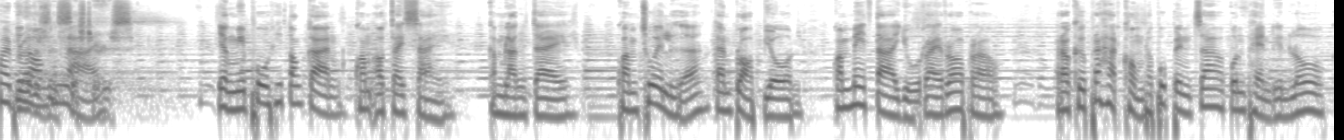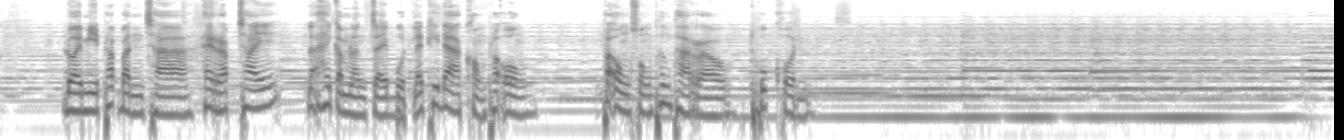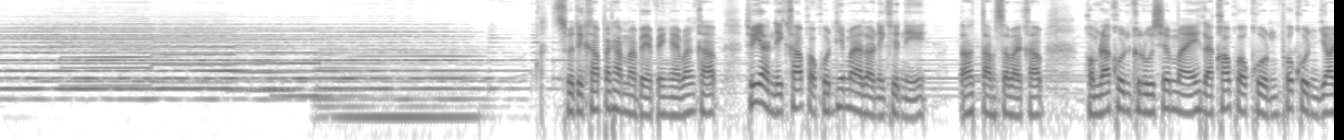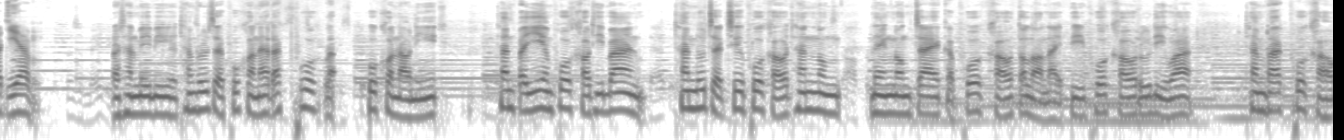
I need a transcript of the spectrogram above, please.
My พี่น้อง brothers ทั้ and งหลาย sisters, ยังมีผู้ที่ต้องการความเอาใจใส่กำลังใจ ความช่วยเหลือ การปลอบโยน ความเมตตาอยู่รายรอบเรา เราคือพระหัตถ์ของพระผู้เป็นเจ้าบนแผ่นดินโลก โดยมีพระบัญชาให้รับใช้และให้กำลังใจบุตรและธิดาของพระองค์ พระองค์ทรงพึ่งพาเราทุกคน สวัสดีครับประธานมาเบเป็นไงบ้างครับ ทุกอย่างดีครับขอบคุณที่มาเราในคืนนี้ตามตามสบายครับ ผมรักคุณคุณรู้ใช่ไหมและครอบครัวคุณพวกคุณยอดเยี่ยม ประธานเบบีท่านรู้จักผู้คนและรักพวกละผู้คนเหล่านี้ ท่านไปเยี่ยมพวกเขาที่บ้าน ท่านรู้จักชื่อพวกเขาท่านลงแรงลงใจกับพวกเขาตลอดหลายปี พวกเขารู้ดีว่า ท่านรักพวกเขา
